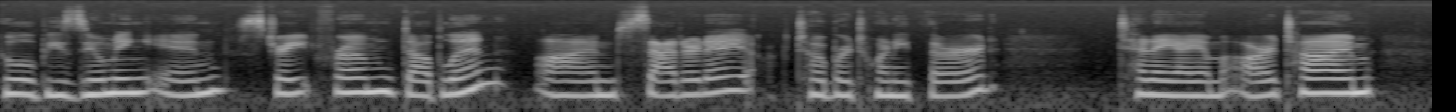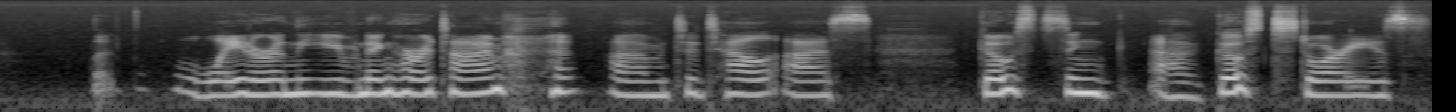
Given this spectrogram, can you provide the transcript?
who will be zooming in straight from Dublin on Saturday, October 23rd, 10 a.m. our time, but later in the evening her time, um, to tell us ghosts and uh, ghost stories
